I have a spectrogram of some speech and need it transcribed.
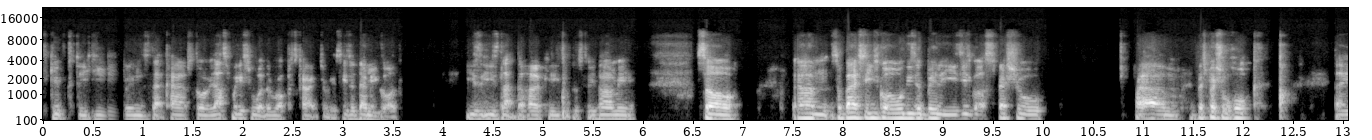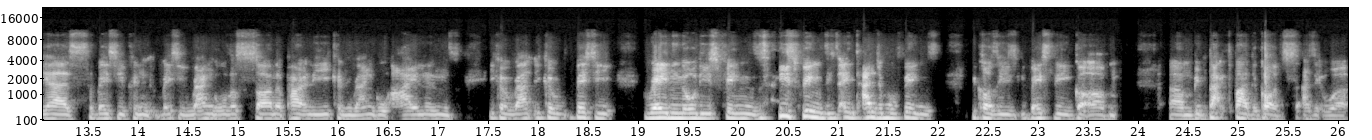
to give to the humans, that kind of story. That's basically what the Rock's character is. He's a demigod. He's he's like the Hercules, you know what I mean? So um so basically he's got all these abilities, he's got a special um a special hook that he has. So basically you can basically wrangle the sun, apparently he can wrangle islands, he can ran he can basically rein in all these things, these things, these intangible things, because he's basically got um um been backed by the gods, as it were.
